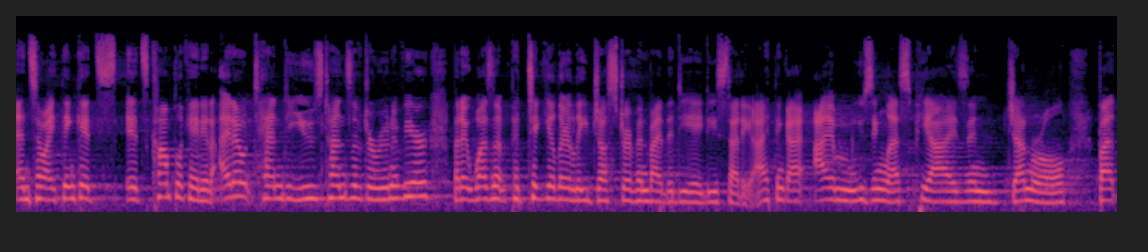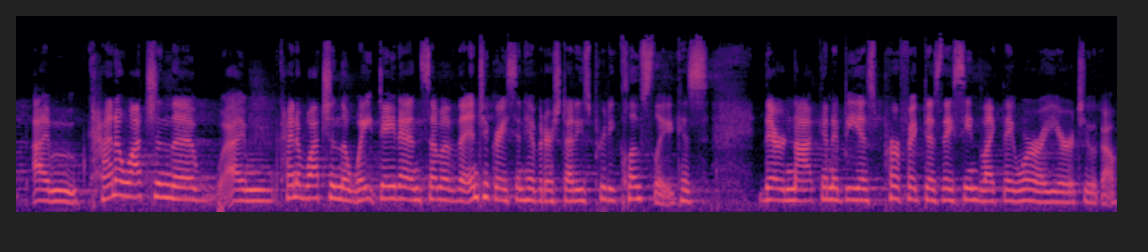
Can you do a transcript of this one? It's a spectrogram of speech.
and so I think it's it's complicated. I don't tend to use tons of darunavir, but it wasn't particularly just driven by the DAD study. I think I, I'm using less PIs in general, but I'm kind of watching the I'm kind of watching the weight data and some of the integrase inhibitor studies pretty closely because they're not going to be as perfect as they seemed like they were a year or two ago.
